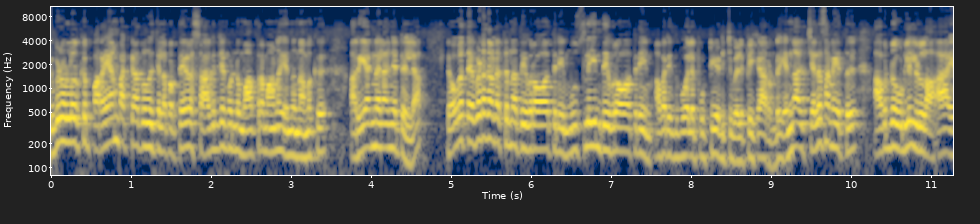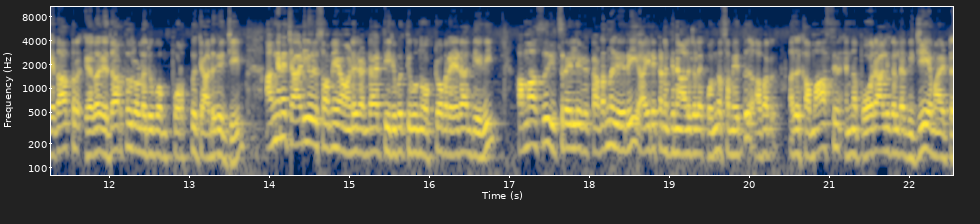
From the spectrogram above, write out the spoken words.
ഇവിടെയുള്ളവർക്ക് പറയാൻ പറ്റാത്തത് ചില പ്രത്യേക സാഹചര്യം കൊണ്ട് മാത്രമാണ് എന്ന് നമുക്ക് അറിയാൻ മേലാഞ്ഞിട്ടില്ല. ലോകത്ത് എവിടെ നടക്കുന്ന തീവ്രവാദത്തിനെയും മുസ്ലിം തീവ്രവാദത്തിനെയും അവർ ഇതുപോലെ പുട്ടിയടിച്ച് വെളുപ്പിക്കാറുണ്ട്. എന്നാൽ ചില സമയത്ത് അവരുടെ ഉള്ളിലുള്ള ആ യഥാർത്ഥ യഥ- യഥാർത്ഥത്തിലുള്ള രൂപം പുറത്ത് ചാടുകയും ചെയ്യും. അങ്ങനെ ചാടിയ ഒരു സമയമാണ് രണ്ടായിരത്തി ഇരുപത്തി മൂന്ന് ഒക്ടോബർ ഏഴാം തീയതി ഹമാസ് ഇസ്രയേലിലേക്ക് കടന്നു കയറി ആയിരക്കണക്കിന് ആളുകളെ കൊന്ന സമയത്ത് അവർ അത് ഹമാസ് എന്ന പോരാളികളുടെ വിജയമായിട്ട്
